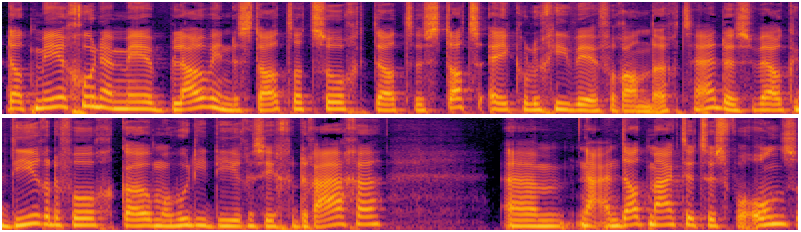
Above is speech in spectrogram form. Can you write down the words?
Dat meer groen en meer blauw in de stad, dat zorgt dat de stadsecologie weer verandert. Hè? Dus welke dieren ervoor komen, hoe die dieren zich gedragen. Um, nou, en dat maakt het dus voor ons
